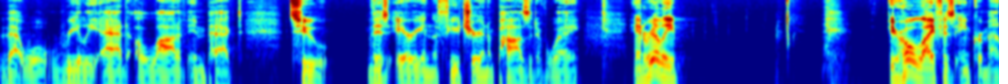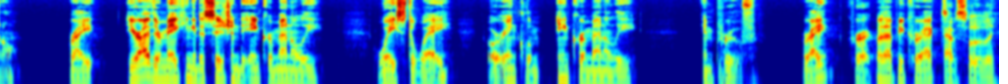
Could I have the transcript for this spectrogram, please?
that will really add a lot of impact to this area in the future in a positive way. And really, your whole life is incremental, right? You're either making a decision to incrementally waste away or incre- incrementally improve, right? Correct. Would that be correct? Absolutely.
